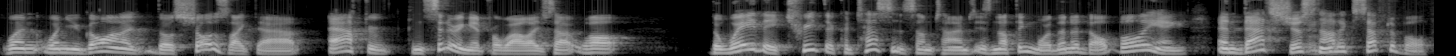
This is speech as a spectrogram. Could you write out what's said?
when when you go on a, those shows like that, after considering it for a while, I just thought, well, the way they treat their contestants sometimes is nothing more than adult bullying and that's just mm-hmm. not acceptable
